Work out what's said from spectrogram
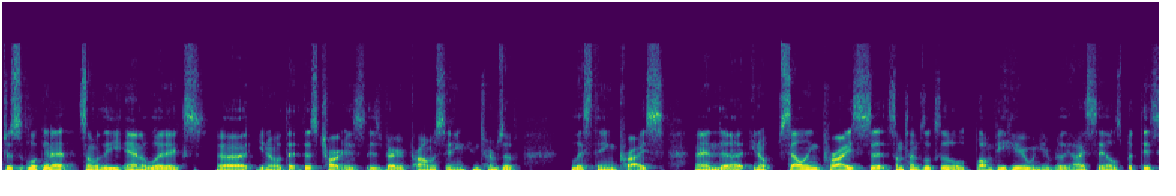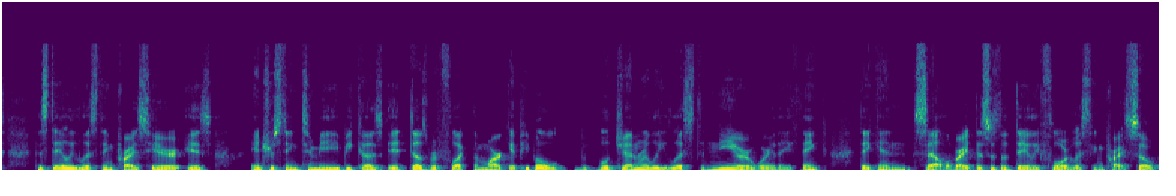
just looking at some of the analytics, uh, you know, that this chart is is very promising in terms of listing price. And uh, you know selling price uh, sometimes looks a little bumpy here when you have really high sales but this this daily listing price here is interesting to me because it does reflect the market. People will generally list near where they think they can sell right? This is the daily floor listing price. So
